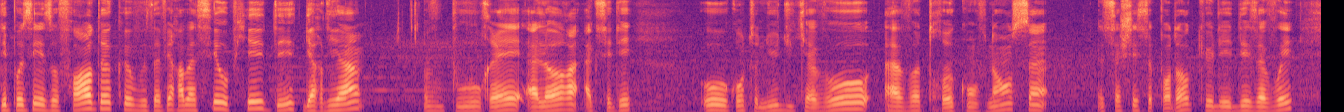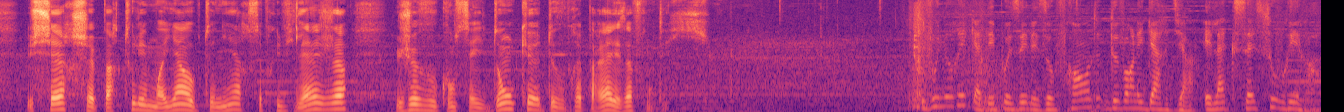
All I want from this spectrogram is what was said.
déposez les offrandes que vous avez ramassées au pied des gardiens. Vous pourrez alors accéder au contenu du caveau à votre convenance. Sachez cependant que les désavoués cherchent par tous les moyens à obtenir ce privilège. Je vous conseille donc de vous préparer à les affronter. Vous n'aurez qu'à déposer les offrandes devant les gardiens et l'accès s'ouvrira.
